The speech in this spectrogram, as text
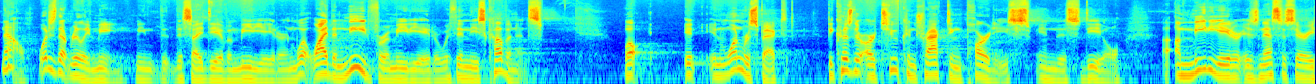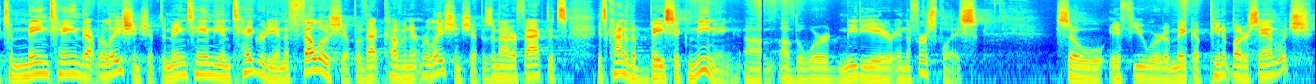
Now, what does that really mean? I mean, th- this idea of a mediator, and what, why the need for a mediator within these covenants? Well, in, in one respect, because there are two contracting parties in this deal, a mediator is necessary to maintain that relationship, to maintain the integrity and the fellowship of that covenant relationship. As a matter of fact, it's, it's kind of the basic meaning um, of the word mediator in the first place. So if you were to make a peanut butter sandwich,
